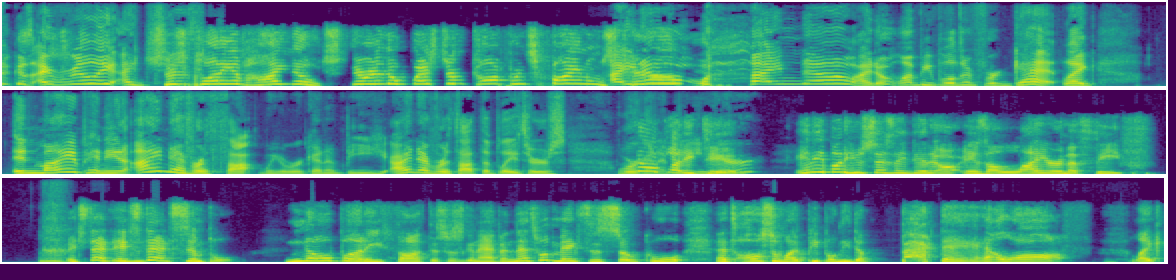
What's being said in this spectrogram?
Because i really i just there's plenty of high notes. They're in the western conference finals i know. I know. I don't want people to forget. Like in my opinion i never thought we were gonna be i never thought the blazers were nobody did. here. Anybody who says they did is a liar and a thief. It's that it's that simple. Nobody thought this was going to happen. That's what makes this so cool. That's also why people need to back the hell off. Like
